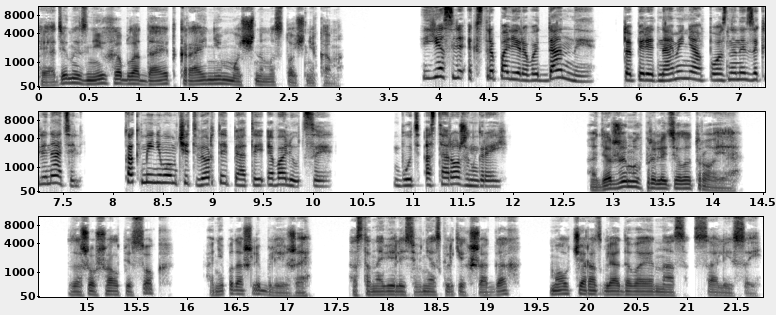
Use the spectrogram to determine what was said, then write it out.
И один из них обладает крайне мощным источником. Если экстраполировать данные, то перед нами неопознанный заклинатель, как минимум четвертой-пятой эволюции. Будь осторожен, Грей. Одержимых прилетело трое. Зашуршал песок, они подошли ближе, остановились в нескольких шагах, молча разглядывая нас с Алисой.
